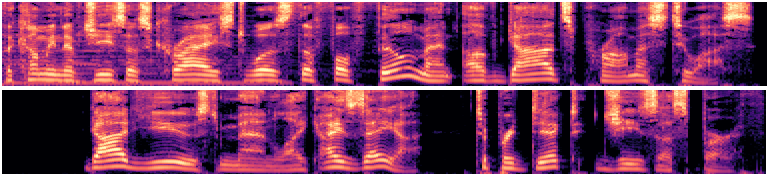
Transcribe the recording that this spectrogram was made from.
The coming of Jesus Christ was the fulfillment of God's promise to us. God used men like Isaiah to predict Jesus' birth.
